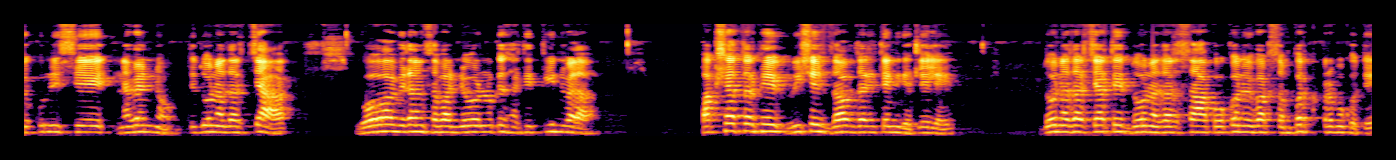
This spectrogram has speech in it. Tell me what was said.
एकोणीसशे नव्याण्णव ते दोन हजार चार गोवा विधानसभा निवडणुकीसाठी तीन वेळा पक्षातर्फे विशेष जबाबदारी त्यांनी घेतलेली आहे. दोन हजार चार ते दोन हजार सहा कोकण विभाग संपर्क प्रमुख होते.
